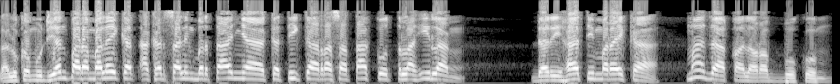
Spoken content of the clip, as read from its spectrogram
Lalu kemudian para malaikat akan saling bertanya ketika rasa takut telah hilang dari hati mereka. Mada qala rabbukum?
